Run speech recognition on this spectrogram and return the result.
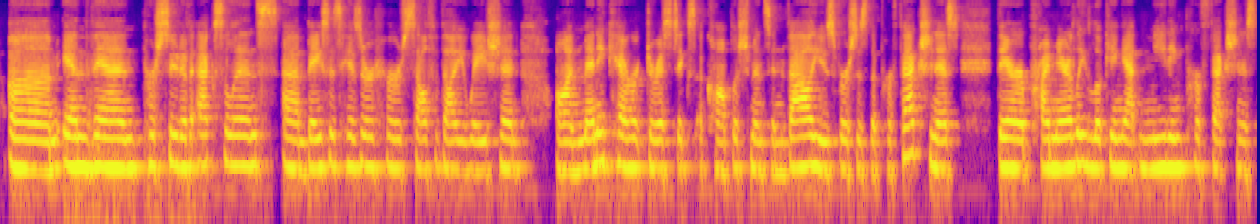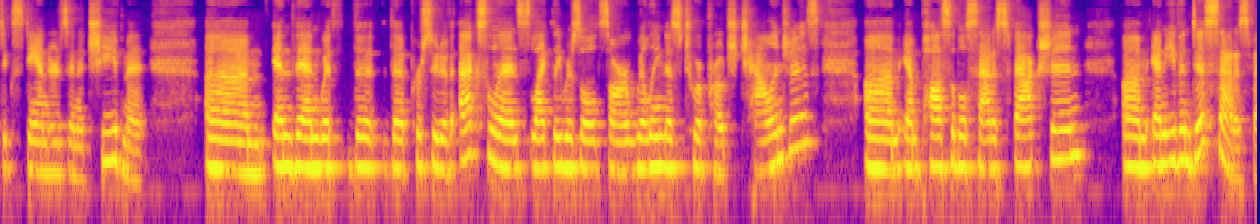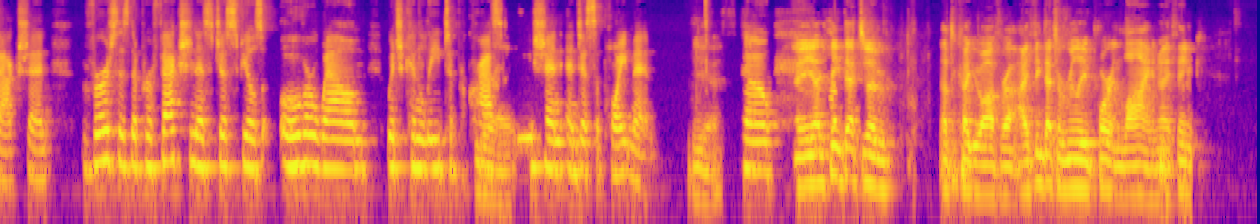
Um, and then pursuit of excellence um, bases his or her self evaluation on many characteristics, accomplishments, and values versus the perfectionist. They're primarily looking at meeting perfectionistic standards and achievement. Um, and then with the, the pursuit of excellence, likely results are willingness to approach challenges um, and possible satisfaction um, and even dissatisfaction versus the perfectionist just feels overwhelmed, which can lead to procrastination right. and disappointment. Yeah. So I mean, I think that's a not to cut you off, I think that's a really important line. And I think,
